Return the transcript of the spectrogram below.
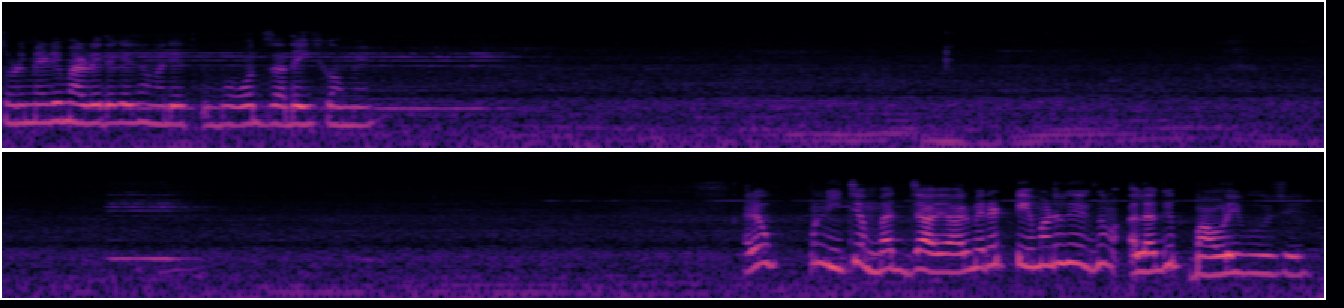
थोड़ी मार हमारी बहुत ज़्यादा ही कम है। अरे ऊपर नीचे मत जाओ यार मेरे टीममेट तो एकदम अलग ही बावड़ी बूझ। है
